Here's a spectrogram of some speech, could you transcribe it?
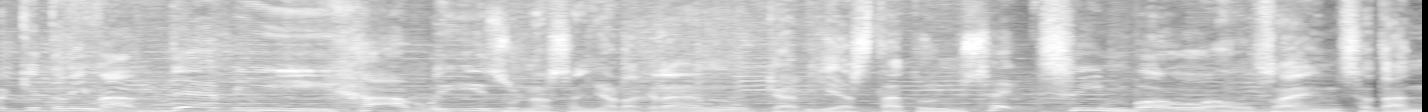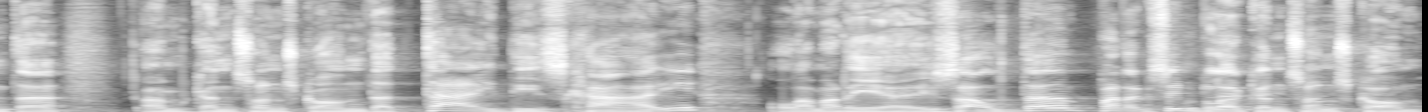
Aquí tenim a Debbie Harris, una senyora gran que havia estat un sex symbol als anys 70 amb cançons com The Tide is High, La marea és alta, per exemple, cançons com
